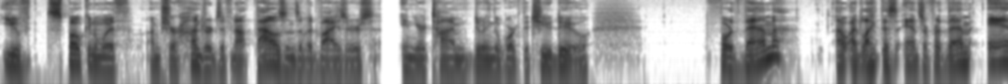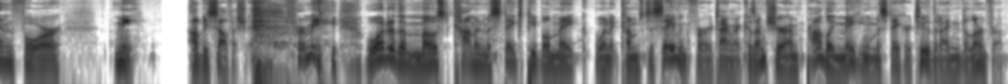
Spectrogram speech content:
You've spoken with, I'm sure, hundreds, if not thousands, of advisors in your time doing the work that you do. For them, I'd like this answer for them and for me. I'll be selfish. for me, what are the most common mistakes people make when it comes to saving for retirement? Because I'm sure I'm probably making a mistake or two that I need to learn from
